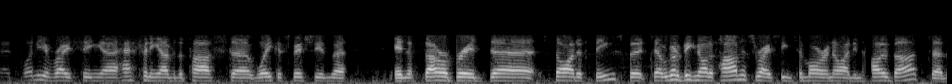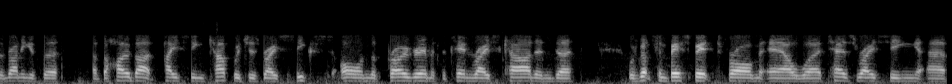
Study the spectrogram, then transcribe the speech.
Had plenty of racing uh, happening over the past uh, week, especially in the in the thoroughbred uh, side of things. But uh, we've got a big night of harness racing tomorrow night in Hobart. Uh, the running of the of the Hobart Pacing Cup, which is race six on the program. It's a ten race card, and uh, we've got some best bets from our uh, Tas Racing uh,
